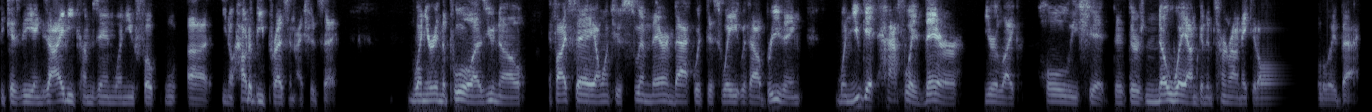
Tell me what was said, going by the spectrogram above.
because the anxiety comes in when you folk, uh, you know, how to be present. I should say when you're in the pool, as you know, if I say I want you to swim there and back with this weight without breathing, when you get halfway there, you're like, holy shit, there's no way I'm going to turn around and make it all the way back.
